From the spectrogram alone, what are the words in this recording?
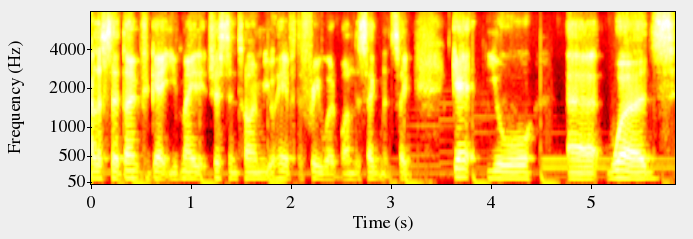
Alistair, don't forget you've made it just in time. You're here for the three word wonder segment. So, get your uh, words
